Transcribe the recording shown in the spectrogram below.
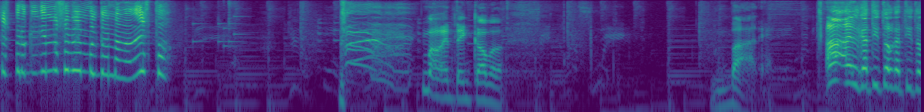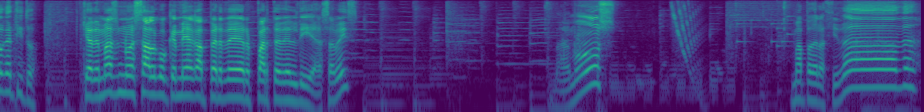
Espero que no se me envuelto en nada de esto. Momento incómodo. Vale. Ah, el gatito, el gatito, el gatito. Que además no es algo que me haga perder parte del día, ¿sabéis? Vamos. Mapa de la ciudad.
